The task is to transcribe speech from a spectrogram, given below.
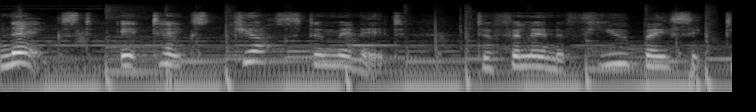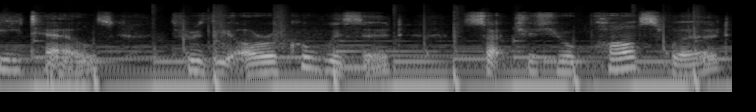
Next, it takes just a minute to fill in a few basic details through the Oracle Wizard, such as your password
